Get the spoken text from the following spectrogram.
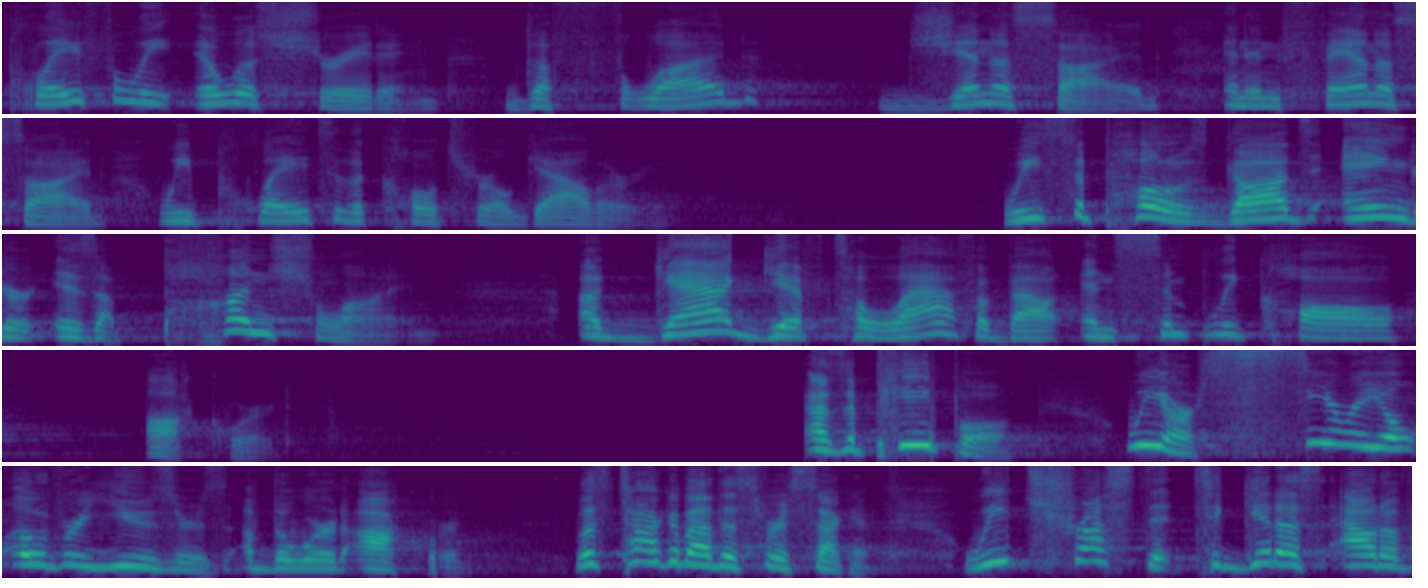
playfully illustrating the flood, genocide, and infanticide, we play to the cultural gallery. We suppose God's anger is a punchline a gag gift to laugh about and simply call awkward. As a people, we are serial overusers of the word awkward. Let's talk about this for a second. We trust it to get us out of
